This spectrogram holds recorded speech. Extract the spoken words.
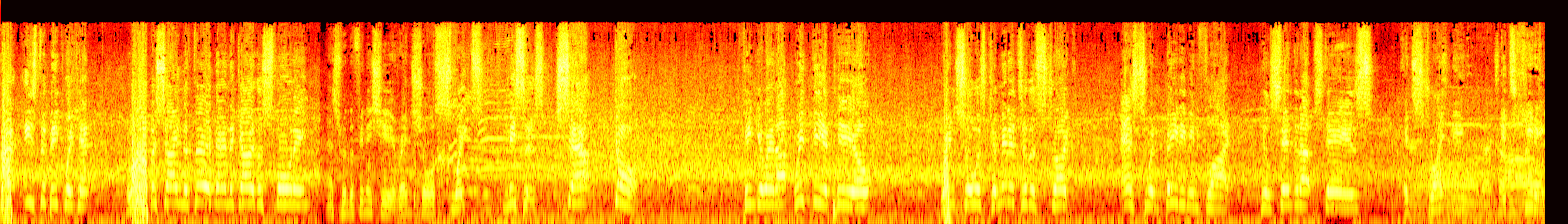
That is the big wicket. Labuschagne, the third man to go this morning. Ashwin the finish here. Renshaw sweeps, misses, shout, gone. Finger went up with the appeal. Renshaw was committed to the stroke. Ashwin beat him in flight. He'll send it upstairs. It's straightening. it's hitting.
